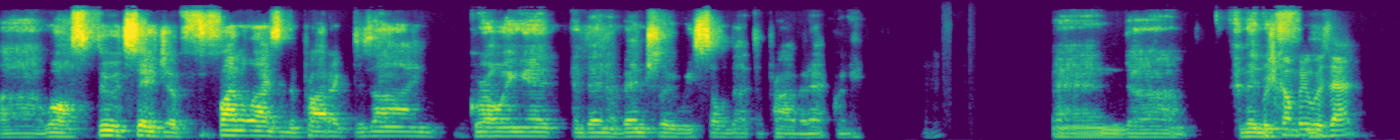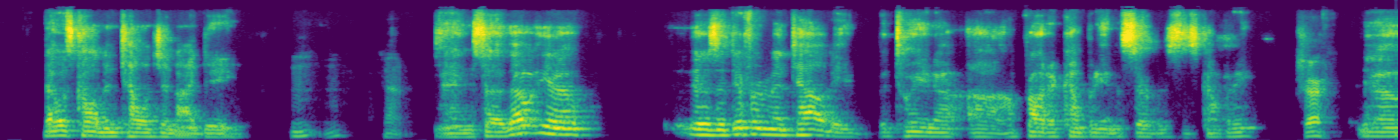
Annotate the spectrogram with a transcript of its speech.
Uh, well, through its stage of finalizing the product design, growing it, and then eventually we sold that to private equity. And uh, and then Which company was that? That was called Intelligent ID. Mhm. And so that you know, there's a different mentality between a, a product company and a services company. Sure. You know,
